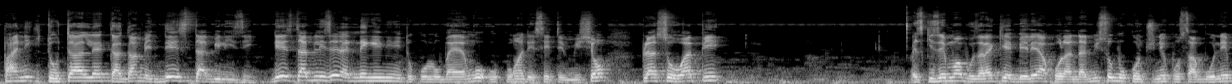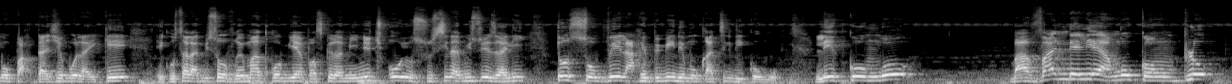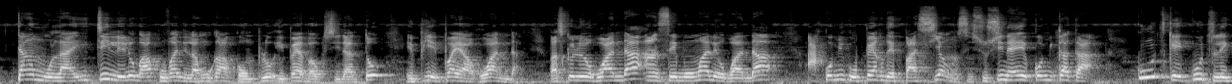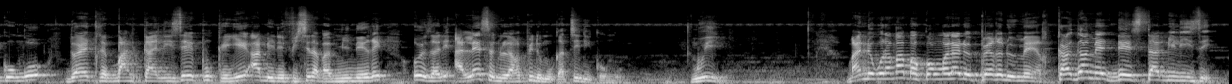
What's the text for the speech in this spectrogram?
panique totale kagame déstabilisé. Déstabilisé na ndenge nini tokoloba au courant de cette émission. Place wapi. Excusez-moi bozalaki ebele ya kolanda biso bocontinue kosabone bopartage bolike ekosala biso vraiment trop bien parce que la minute oyo souci na biso ezali tosauve la république démocratique du congo. Le congo bavandeli yango complot temps molai ti lelo bakovandela yango kaka complot epai ya baoccidentaux epuis epai ya rwanda. Parce que le rwanda en ce moment le rwanda akomi koperdre patience. Susi na ye ekomi kaka coûte que coûte le congo doit être balkanisé pour que ye abénéficie na baminéré oyo ezali à l'est de la république démocratique du congo. Oui. Bandeko na nga bacongolais de père et de mère. Kagame déstabilisé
